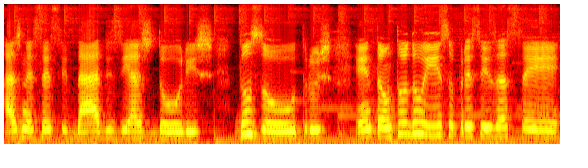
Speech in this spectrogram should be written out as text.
às necessidades e às dores dos outros, então tudo isso precisa ser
